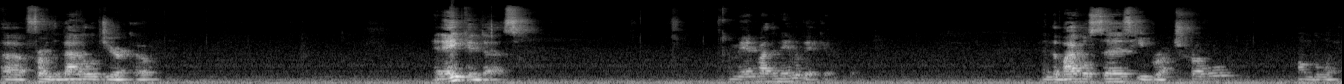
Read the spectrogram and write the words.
uh, from the Battle of Jericho and Achan does. A man by the name of Achan. And the Bible says he brought trouble on the land.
